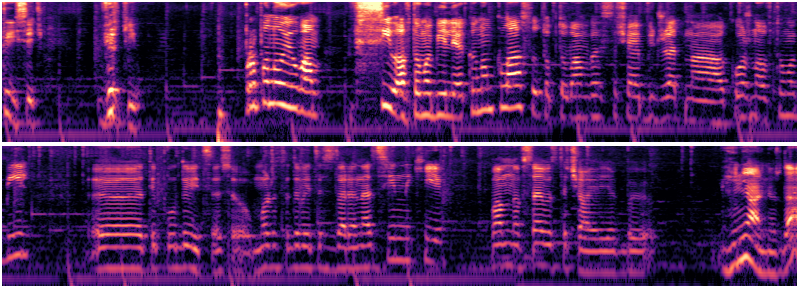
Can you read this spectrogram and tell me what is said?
тисяч віртів? Пропоную вам всі автомобілі економ-класу, тобто вам вистачає бюджет на кожен автомобіль. Е, типу, дивіться, все, можете дивитися зараз на цінники, вам на все вистачає, якби. Геніально ж, да?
